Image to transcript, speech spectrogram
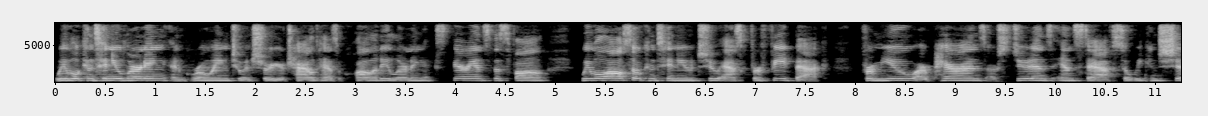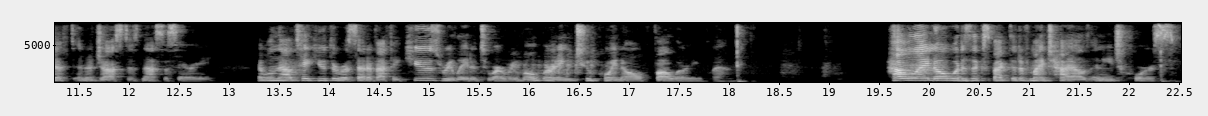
We will continue learning and growing to ensure your child has a quality learning experience this fall. We will also continue to ask for feedback from you, our parents, our students, and staff so we can shift and adjust as necessary. I will now take you through a set of FAQs related to our Remote Learning 2.0 Fall Learning Plan. How will I know what is expected of my child in each course?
